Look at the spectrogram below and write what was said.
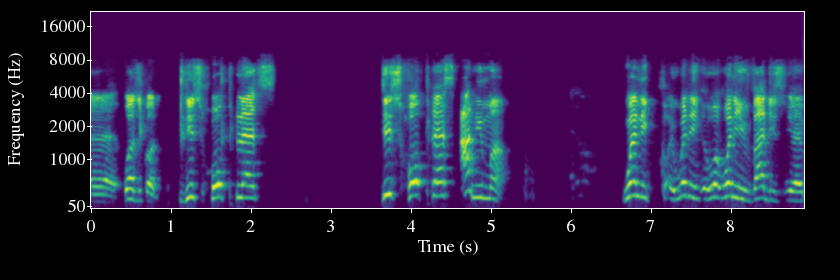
uh, what is it called? This hopeless, this hopeless animal. When he when he when he invite this uh,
